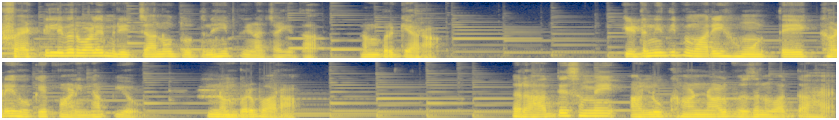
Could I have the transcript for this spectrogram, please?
ਫੈਟੀ ਲਿਵਰ ਵਾਲੇ ਮਰੀਜ਼ਾਂ ਨੂੰ ਦੁੱਧ ਨਹੀਂ ਪੀਣਾ ਚਾਹੀਦਾ। ਨੰਬਰ 11 ਕਿਡਨੀ ਦੀ ਬਿਮਾਰੀ ਹੋਣ ਤੇ ਖੜੇ ਹੋ ਕੇ ਪਾਣੀ ਨਾ ਪੀਓ। ਨੰਬਰ 12 ਰਾਤ ਦੇ ਸਮੇਂ ਆਲੂ ਖਾਣ ਨਾਲ ਵਜ਼ਨ ਵੱਧਦਾ ਹੈ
